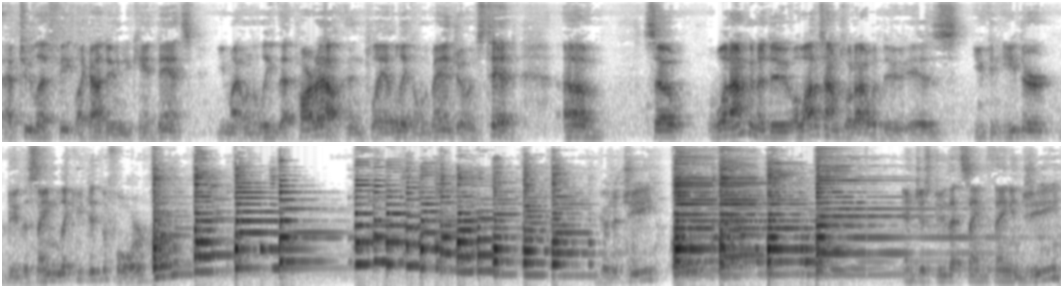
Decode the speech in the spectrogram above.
have two left feet like I do and you can't dance, you might want to leave that part out and play a lick on the banjo instead. Um, so what I'm going to do, a lot of times what I would do is you can either do the same lick you did before, go to G, and just do that same thing in G.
